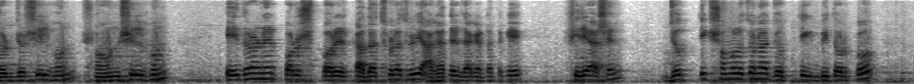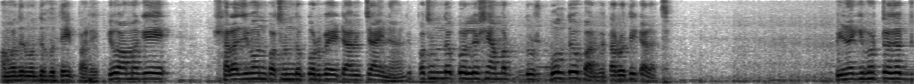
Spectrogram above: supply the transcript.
ধৈর্যশীল হন, সহনশীল হন এই ধরনের পরস্পরের কাদা ছোড়াছুড়ি আঘাতের জায়গাটা থেকে ফিরে আসেন। যৌক্তিক সমালোচনা, যৌক্তিক বিতর্ক আমাদের মধ্যে হতেই পারে। কেউ আমাকে সারা জীবন পছন্দ করবে এটা আমি চাই না। পছন্দ করলে সে আমার দোষ বলতেও পারবে, তার অধিকার আছে। পিনাকি ভট্টাচার্য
